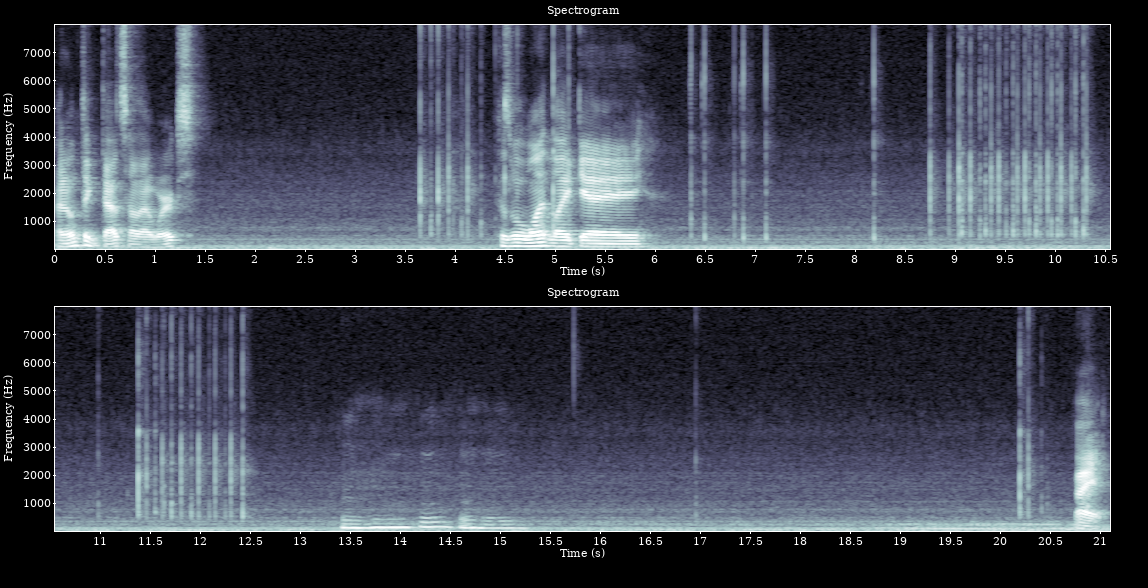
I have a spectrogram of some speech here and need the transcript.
I don't think that's how that works. Because we'll want like a... All right.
